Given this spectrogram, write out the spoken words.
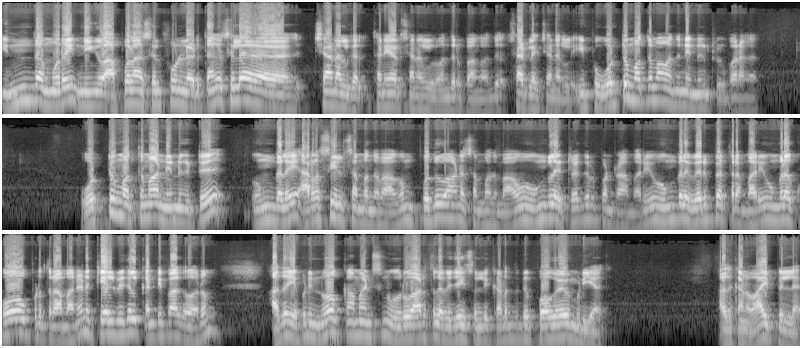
இந்த முறை நீங்கள் அப்போல்லாம் செல்ஃபோனில் எடுத்தாங்க சில சேனல்கள் தனியார் சேனல்கள் வந்திருப்பாங்க வந்து சேட்டலைட் சேனல்கள். இப்போ ஒட்டு மொத்தமாக வந்து நின்றுக்கிட்டு இருக்கு பாருங்க. ஒட்டு மொத்தமாக நின்றுக்கிட்டு உங்களை அரசியல் சம்பந்தமாகவும் பொதுவான சம்பந்தமாகவும் உங்களை ட்ரிகர் பண்ணுற மாதிரியும் உங்களை வெறுப்பேற்றுற மாதிரியும் உங்களை கோவப்படுத்துகிற மாதிரியான கேள்விகள் கண்டிப்பாக வரும். அதை எப்படி நோ கமெண்ட்ஸ்னு ஒரு வாரத்தில் விஜய் சொல்லி கடந்துட்டு போகவே முடியாது. அதுக்கான வாய்ப்பு இல்லை.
